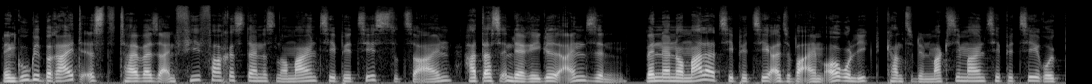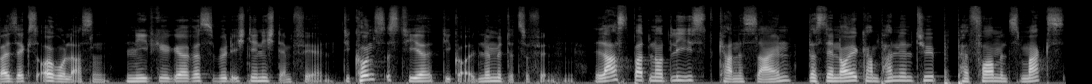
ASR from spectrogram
Wenn Google bereit ist, teilweise ein Vielfaches deines normalen CPCs zu zahlen, hat das in der Regel einen Sinn. Wenn dein normaler CPC also bei einem Euro liegt, kannst du den maximalen CPC ruhig bei 6 Euro lassen. Niedrigeres würde ich dir nicht empfehlen. Die Kunst ist hier, die goldene Mitte zu finden. Last but not least kann es sein, dass der neue Kampagnentyp Performance Max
